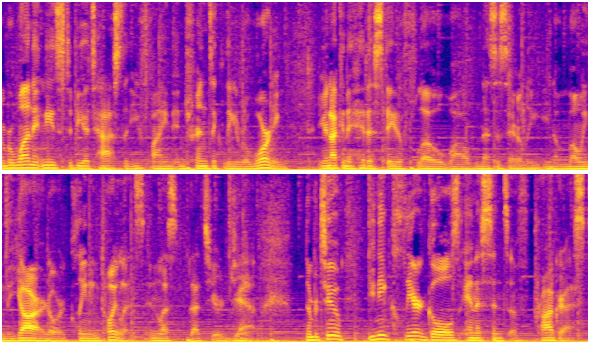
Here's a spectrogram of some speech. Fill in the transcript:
Number one, it needs to be a task that you find intrinsically rewarding. You're not going to hit a state of flow while necessarily, you know, mowing the yard or cleaning toilets, unless that's your jam. Number two, you need clear goals and a sense of progress.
